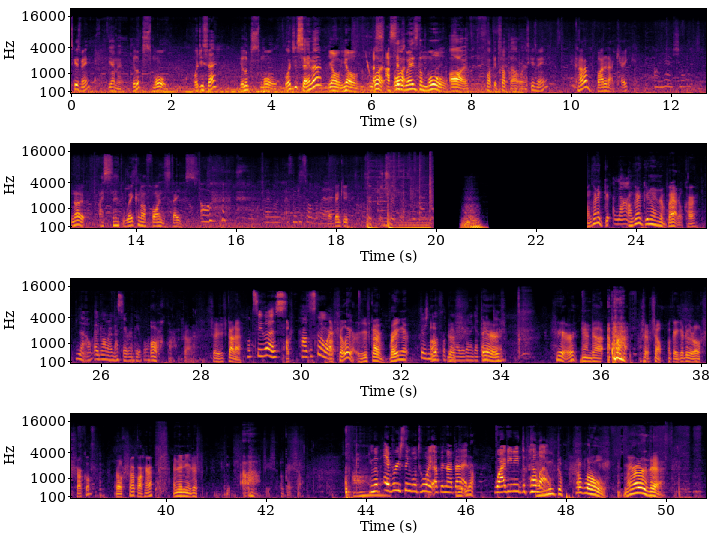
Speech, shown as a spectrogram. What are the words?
Excuse me. Yeah, man. You look small. What'd you say? You look small. What'd you say, man? Yo, yo. What? I, I said, What? where's the mall? Oh, fuck it, stop that way. Excuse me. Can I have a bite of that cake? Oh, yeah, sure. No, I said, where can I find the steaks? Oh, um, I think it's over there. Okay, thank you. I'm gonna get. I'm. I'm gonna get in the bed, okay? No, ignore my messy room people. Oh, God. So you just gotta. Let's see this. I'll- How's this gonna I'll work? show you. You just gotta bring it. There's no flipping the way you're gonna get that stairs here, and uh, so, so okay, you gotta do a little circle, a little circle here, and then you just. You, oh, jeez. Okay, so. You have every single toy up in that bed. Yeah. Why do you need the pillow? I need the pillow, Meredith.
